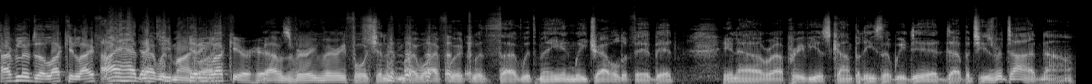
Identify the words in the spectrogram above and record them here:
I've lived a lucky life. I had that with keep my getting wife. luckier here. I was very, very fortunate. My wife worked with uh, with me, and we traveled a fair bit in our uh, previous companies that we did. Uh, but she's retired now.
